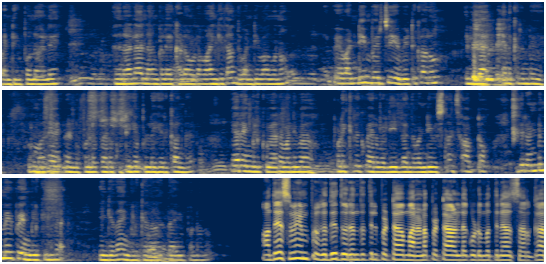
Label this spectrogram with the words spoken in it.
வண்டிக்கு போனாலே அதனால் நாங்களே கடவுளை வாங்கி தான் அந்த வண்டி வாங்கினோம். இப்போ வண்டியும் போயிடுச்சு என் வீட்டுக்காரும் இல்லை. எனக்கு ரெண்டு ஒரு மகன் ரெண்டு பிள்ளை பேர குட்டிக பிள்ளைங்க இருக்காங்க. வேறு எங்களுக்கு வேறு வழி வா பிழைக்கிறதுக்கு வேறு வழி இல்லை. அந்த வண்டி வச்சு தான் சாப்பிட்டோம். இது ரெண்டுமே இப்போ எங்களுக்கு இல்லை. நீங்கள் தான் எங்களுக்கு ஏதாவது தயவு பண்ணணும். അതേസമയം പ്രകൃതി ദുരന്തത്തിൽപ്പെട്ട മരണപ്പെട്ട ആളുടെ കുടുംബത്തിന് സർക്കാർ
